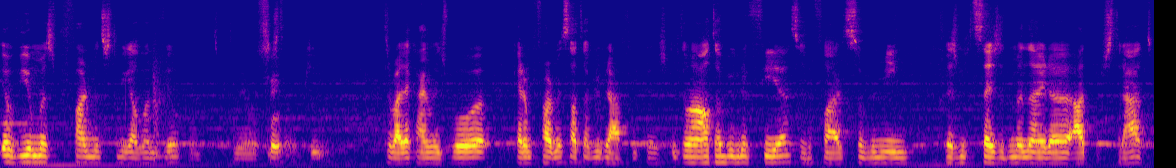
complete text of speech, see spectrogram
eu vi umas performances de Miguel Bonneville, que tipo, também é um artista que trabalha cá em Lisboa, que eram performances autobiográficas. Então a autobiografia, ou seja, falar sobre mim, mesmo que seja de maneira abstrata,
